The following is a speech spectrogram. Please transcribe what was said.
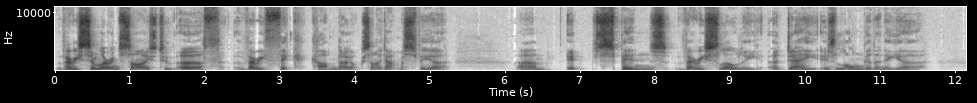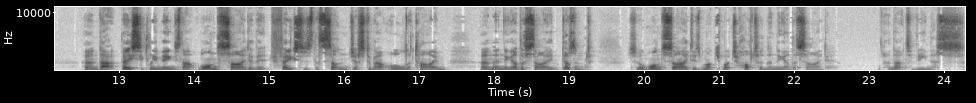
very similar in size to Earth, very thick carbon dioxide atmosphere. Um, it spins very slowly. A day is longer than a year. And that basically means that one side of it faces the sun just about all the time, and then the other side doesn't. So one side is much, much hotter than the other side. And that's Venus.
